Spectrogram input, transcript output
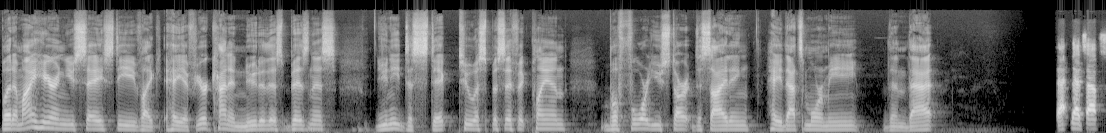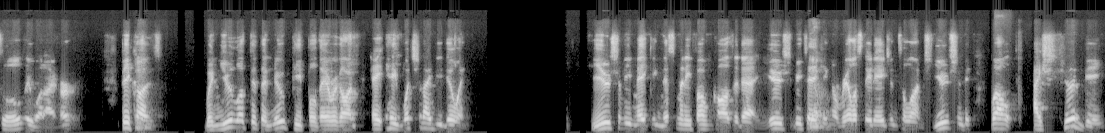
But am I hearing you say, Steve, like, hey, if you're kind of new to this business, you need to stick to a specific plan before you start deciding, hey, that's more me than that? That that's absolutely what I heard. Because when you looked at the new people, they were going, "Hey, hey, what should I be doing? You should be making this many phone calls a day. You should be taking a real estate agent to lunch. You should be well, I should be.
